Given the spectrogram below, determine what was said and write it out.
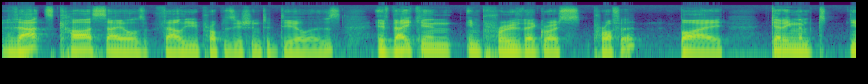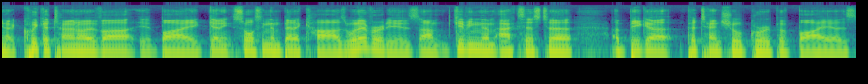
that's car sales value proposition to dealers. If they can improve their gross profit by getting them, you know, quicker turnover, eh, by getting sourcing them better cars, whatever it is, um, giving them access to a bigger potential group of buyers.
